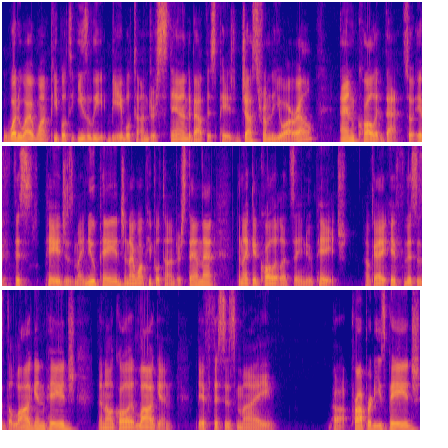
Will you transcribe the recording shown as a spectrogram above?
What do I want people to easily be able to understand about this page just from the URL? and call it that. So if this page is my new page and I want people to understand that, then I could call it, let's say, new page. Okay, if this is the login page, then I'll call it login. If this is my uh, properties page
